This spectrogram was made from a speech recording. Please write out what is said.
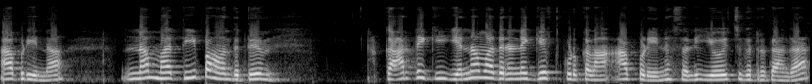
அப்படின்னா நம்ம தீபா வந்துட்டு கார்த்திக்கு என்ன மாதிரியான கிஃப்ட் கொடுக்கலாம்? அப்படின்னு சொல்லி யோசிச்சுக்கிட்டு இருக்காங்க.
